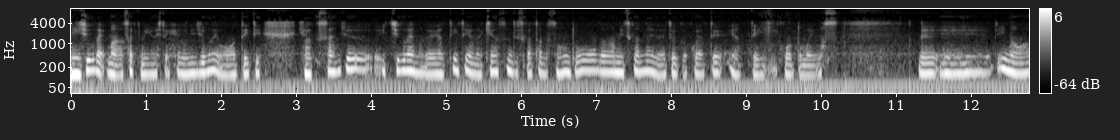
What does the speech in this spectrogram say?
20ぐらい、まあさっきも言いましたけど、120ぐらいは終わっていて、131ぐらいまではやっていたような気がするんですが、ただその動画が見つからないので、というかこうやってやっていこうと思います。で、えー、今は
